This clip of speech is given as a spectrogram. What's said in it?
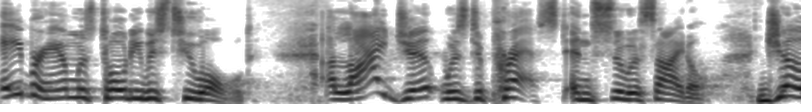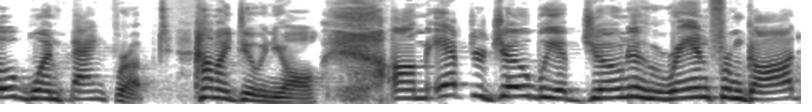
Abraham was told he was too old. Elijah was depressed and suicidal. Job went bankrupt. How am I doing, y'all? Um, after Job, we have Jonah who ran from God.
